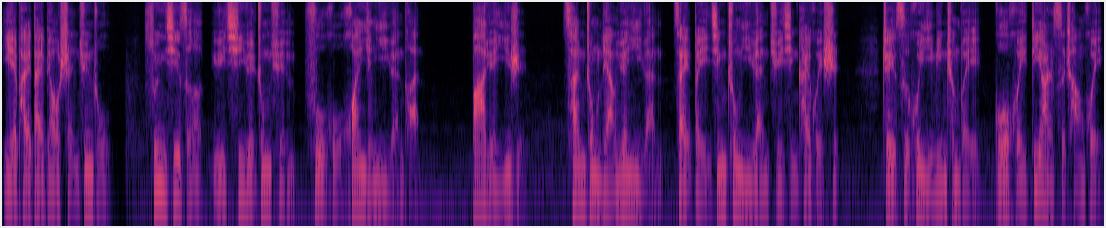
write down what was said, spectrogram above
也派代表沈钧儒、孙希泽于七月中旬赴沪欢迎议员团。八月一日，参众两院议员在北京众议院举行开会时。这次会议名称为国会第二次常会，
